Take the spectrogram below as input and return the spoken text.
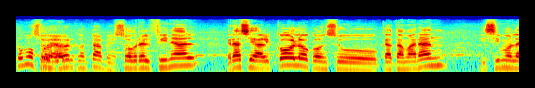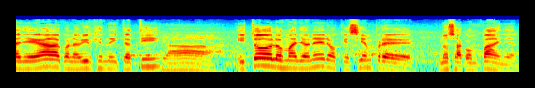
¿Cómo fue? Sobre- A ver, contame. sobre el final, gracias al Colo con su catamarán, hicimos la llegada con la Virgen de Itatí Claro. y todos los mayoneros que siempre nos acompañan.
